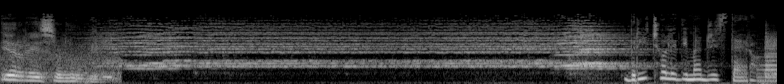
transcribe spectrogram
irrisolubili. Briciole di Magistero.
